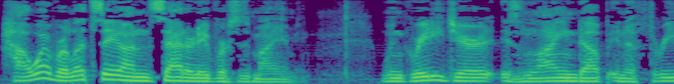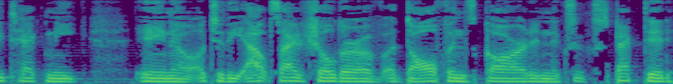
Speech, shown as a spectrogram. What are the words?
However, let's say on Saturday versus Miami when Grady Jarrett is lined up in a three technique, you know, to the outside shoulder of a Dolphins guard, and it's expected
